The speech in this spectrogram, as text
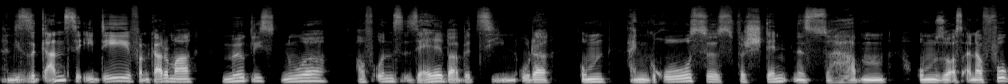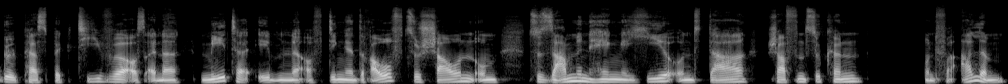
dann diese ganze Idee von Karma möglichst nur auf uns selber beziehen oder um ein großes Verständnis zu haben um so aus einer Vogelperspektive, aus einer Metaebene auf Dinge draufzuschauen, um Zusammenhänge hier und da schaffen zu können und vor allem,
